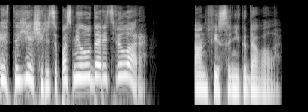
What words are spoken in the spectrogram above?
Эта ящерица посмела ударить Вилара!» Анфиса негодовала.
